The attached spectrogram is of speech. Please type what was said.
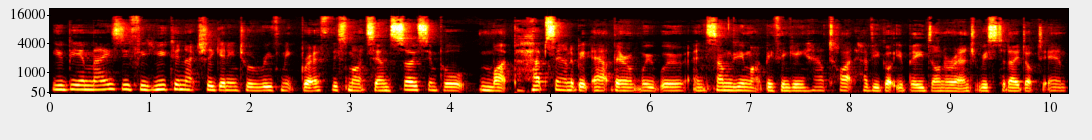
You'd be amazed if you can actually get into a rhythmic breath. This might sound so simple, might perhaps sound a bit out there and woo woo, and some of you might be thinking, how tight have you got your beads on around your wrist today, Dr. M?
